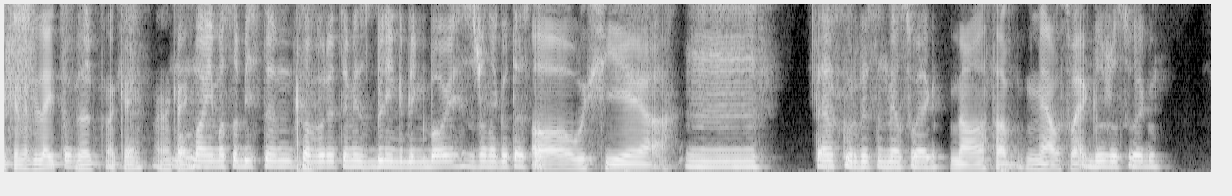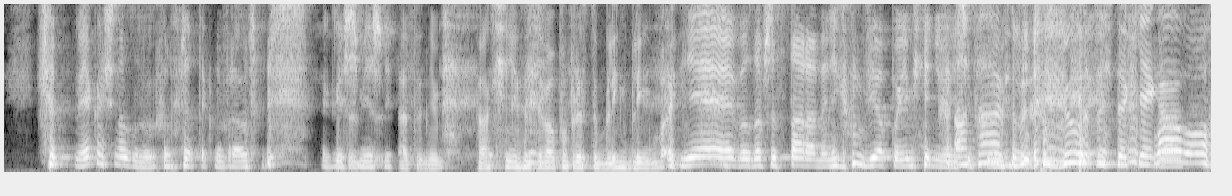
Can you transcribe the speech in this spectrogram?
I can relate to that. Okej, okej. Moim osobistym faworytem jest Blink Blink Boy z żonego testa. Oh yeah. Mm, ten skurwysyn miał swag. No, to miał swag. Dużo swagu. Jak on się nazywał, cholera, tak naprawdę? Jakoś śmiesznie. A to, nie, to on się nie nazywał po prostu Blink Blink Boy. Nie, bo zawsze stara na niego mówiła po imieniu. i A tak, by, było coś takiego. Mamo,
